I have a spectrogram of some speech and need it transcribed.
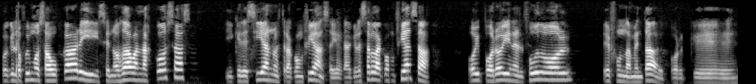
fue que lo fuimos a buscar y se nos daban las cosas y crecía nuestra confianza. Y al crecer la confianza, hoy por hoy en el fútbol es fundamental, porque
